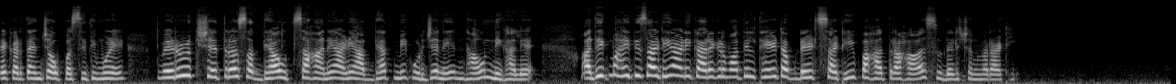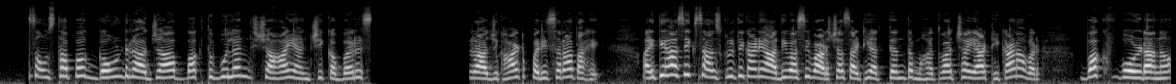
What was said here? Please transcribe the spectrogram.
कार्यकर्त्यांच्या उपस्थितीमुळे वेरूळ क्षेत्र सध्या उत्साहाने आणि आध्यात्मिक ऊर्जेने न्हावून निघाले आहे. अधिक माहितीसाठी आणि कार्यक्रमातील थेट अपडेट्ससाठी पाहत रहा सुदर्शन मराठी संस्थापक गौंड राजा बख्तबुलंद शाह यांची कबर राजघाट परिसरात आहे ऐतिहासिक सांस्कृतिक आणि आदिवासी वारशासाठी अत्यंत महत्त्वाच्या या ठिकाणावर वक्फ बोर्डानं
